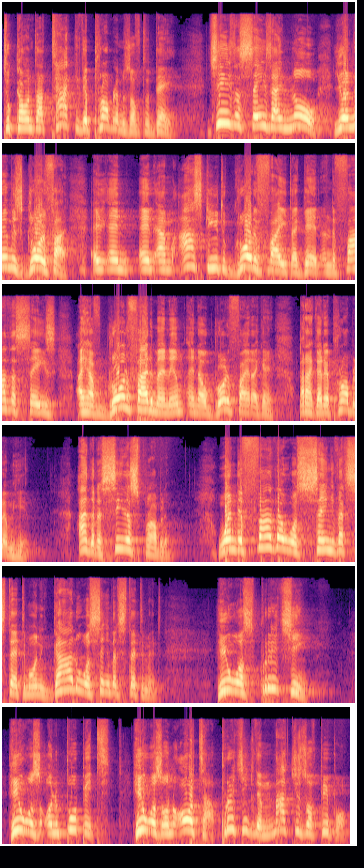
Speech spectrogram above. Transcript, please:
to counterattack the problems of today. Jesus says, I know your name is glorified. And, and, and I'm asking you to glorify it again. And the Father says, I have glorified my name and I'll glorify it again. But I got a problem here. I got a serious problem. When the Father was saying that statement, when God was saying that statement, He was preaching. He was on pulpit. He was on altar preaching to the masses of people.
